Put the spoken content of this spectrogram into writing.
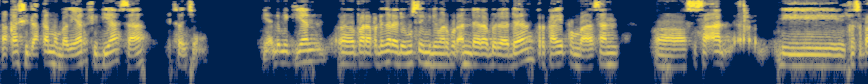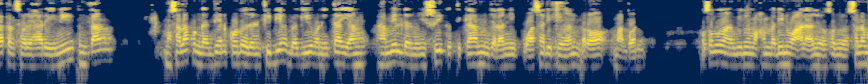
maka silakan membayar fidyah sah saja. Ya demikian uh, para pendengar radio muslim di mana pun anda berada terkait pembahasan uh, sesaat di kesempatan sore hari ini tentang masalah penggantian kodok dan fidyah bagi wanita yang hamil dan menyusui ketika menjalani puasa di bulan Ramadan. Wassalamualaikum warahmatullahi wabarakatuh.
